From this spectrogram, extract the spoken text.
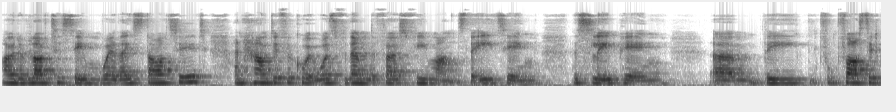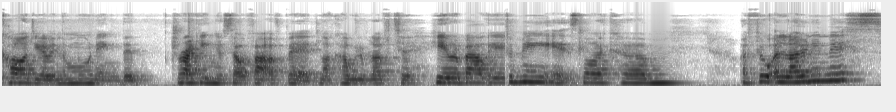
I would have loved to see where they started and how difficult it was for them the first few months, the eating, the sleeping, um, the fasted cardio in the morning, the dragging yourself out of bed. Like I would have loved to hear about it. For me, it's like um, I feel alone in this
